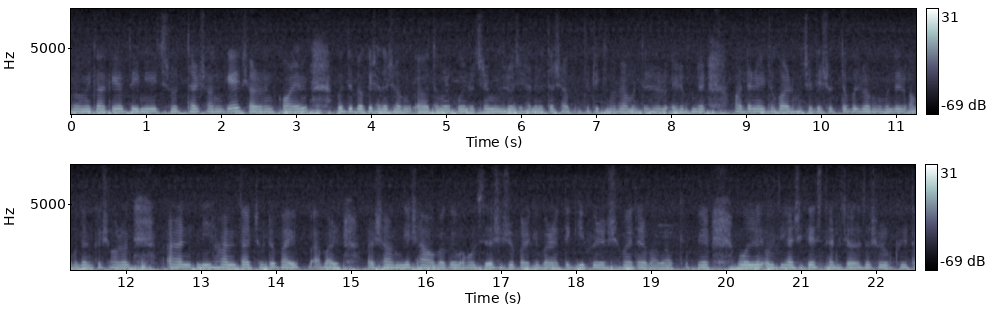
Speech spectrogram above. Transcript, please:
ভূমিকাকে তিনি শ্রদ্ধার সঙ্গে স্মরণ করেন। উদ্দীপকের সাথে তোমার কোন রচনার মিল রয়েছে? স্বাধীনতা শব্দটি কীভাবে আমাদের অন্তর্নিহিত করেন হচ্ছে দেশোত্তরবোধ বঙ্গবন্ধুর অবদানকে স্মরণ নিহাল তার ছোট ভাই বাবার সঙ্গে শাহবাগে অবস্থিত শিশু পার্কে বেড়াতে গিয়ে ফেরার সময় তার বাবা আক্ষেপের বললেন, ঐতিহাসিক স্থানটি যথাযথ সুরক্ষিত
